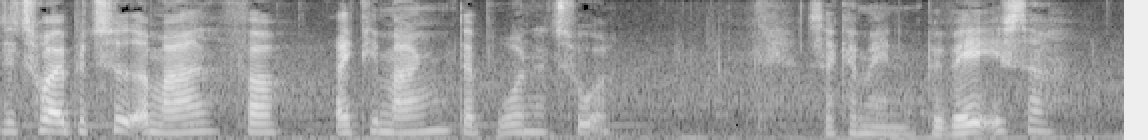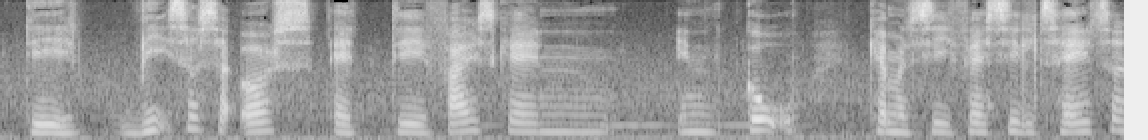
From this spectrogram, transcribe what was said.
Det tror jeg betyder meget for rigtig mange, der bruger natur. Så kan man bevæge sig. Det viser sig også, at det faktisk er en, en god, kan man sige, facilitator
